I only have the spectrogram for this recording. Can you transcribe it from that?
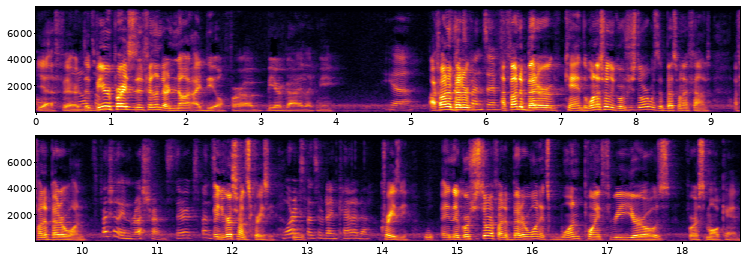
Oh, yeah, fair. The beer prices in Finland are not ideal for a beer guy like me. Yeah. I found a better. expensive. I found a better can. The one I saw in the grocery store was the best one I found. I found a better one. Especially in restaurants. They're expensive. In your restaurant's crazy. More expensive than Canada. Crazy. In the grocery store, I found a better one. It's 1.3 euros for a small can.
